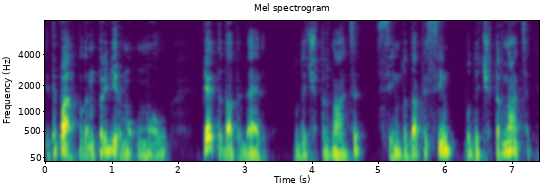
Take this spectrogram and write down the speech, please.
І тепер, коли ми перевіримо умову, 5 додати 9 буде 14, 7 додати 7 буде 14.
